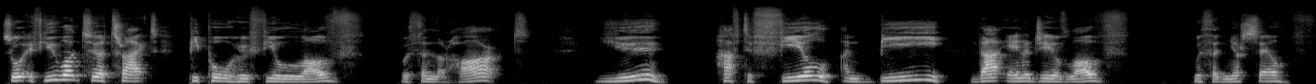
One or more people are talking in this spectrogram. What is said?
So if you want to attract people who feel love within their heart, you have to feel and be that energy of love within yourself.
